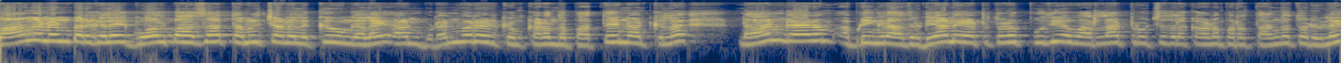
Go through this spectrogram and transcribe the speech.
வாங்க நண்பர்களே கோல்பாசா தமிழ் சேனலுக்கு உங்களை அன்புடன் வரவேற்கும். கடந்த பத்தே நாட்களில் நான்காயிரம் அப்படிங்கிற அதிரடியான ஏற்றத்தோட புதிய வரலாற்று உச்சத்தில் காணப்படுற தங்கத்தோட விலை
